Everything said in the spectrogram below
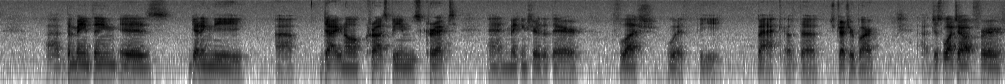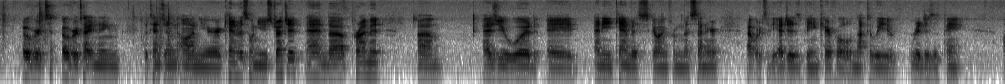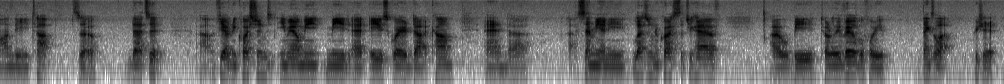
Uh, the main thing is getting the uh, diagonal cross beams correct and making sure that they're flush with the back of the stretcher bar. Uh, just watch out for over, over tightening the tension on your canvas when you stretch it and uh, prime it um, as you would a any canvas going from the center outward to the edges, being careful not to leave ridges of paint on the top. So that's it. Uh, if you have any questions, email me, mead at ausquared.com, and uh, uh, send me any lesson requests that you have. I will be totally available for you. Thanks a lot. Appreciate it.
